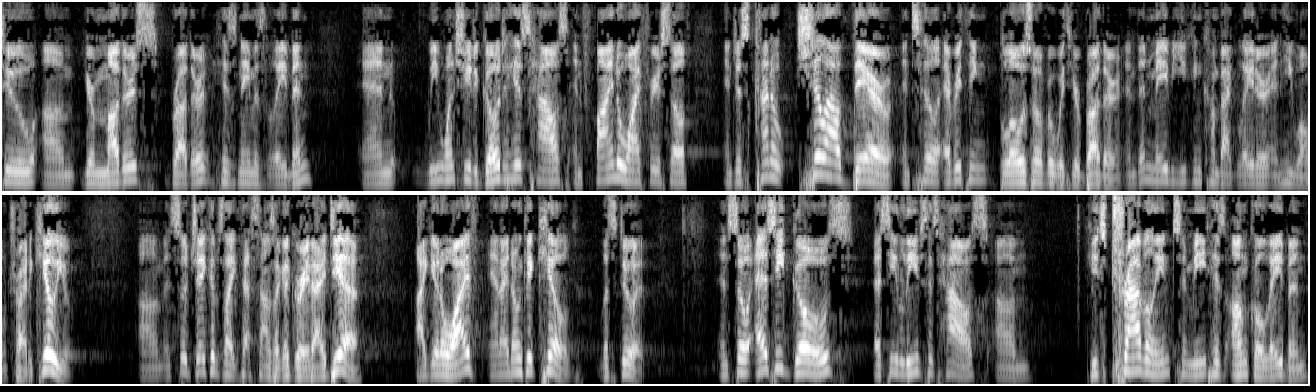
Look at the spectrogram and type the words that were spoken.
to um, your mother's brother. His name is Laban. And we want you to go to his house and find a wife for yourself and just kind of chill out there until everything blows over with your brother. And then maybe you can come back later and he won't try to kill you. Um, and so Jacob's like, that sounds like a great idea. I get a wife and I don't get killed. Let's do it. And so as he goes, as he leaves his house, um, he's traveling to meet his uncle Laban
